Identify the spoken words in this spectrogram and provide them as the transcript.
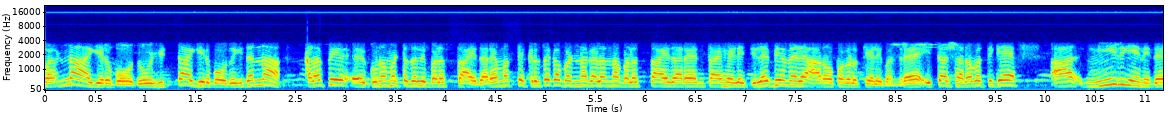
ಬಣ್ಣ ಆಗಿರ್ಬೋದು ಹಿಟ್ಟಾಗಿರ್ಬಹುದು ಇದನ್ನ ಕಳಪೆ ಗುಣಮಟ್ಟದಲ್ಲಿ ಬಳಸ್ತಾ ಇದ್ದಾರೆ. ಮತ್ತೆ ಕೃತಕ ಬಣ್ಣಗಳನ್ನ ಬಳಸ್ತಾ ಇದ್ದಾರೆ ಅಂತ ಹೇಳಿ ಜಿಲೇಬಿಯ ಮೇಲೆ ಆರೋಪಗಳು ಕೇಳಿ ಬಂದ್ರೆ ಇತ್ತ ಶರಬತ್ತಿಗೆ ಆ ನೀರ್ ಏನಿದೆ?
